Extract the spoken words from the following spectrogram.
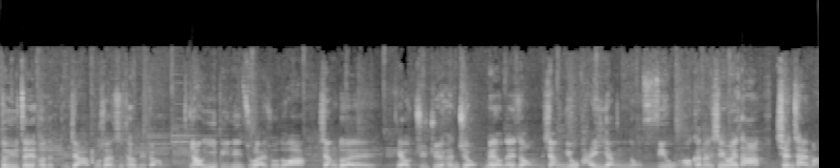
对于这一盒的评价不算是特别高。然后以比例猪来说的话，相对要咀嚼很久，没有那种像牛排一样的那种 feel 啊，可能是因为它前菜嘛，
